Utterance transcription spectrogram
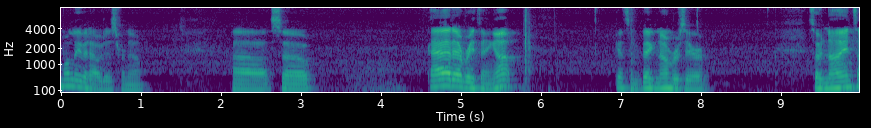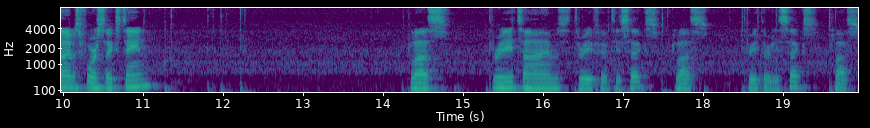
we'll leave it how it is for now. Uh, so add everything up, get some big numbers here. So 9 times 416 plus 3 times 356 plus 336 plus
